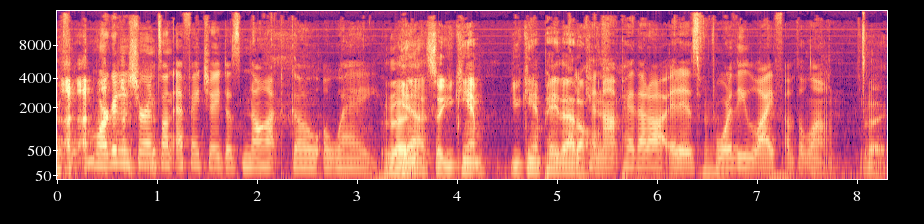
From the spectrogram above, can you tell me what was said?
mortgage insurance on FHA does not go away. right. Yeah, so you can't you can't pay that off. You off. cannot pay that off. It is for the life of the loan. Right.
